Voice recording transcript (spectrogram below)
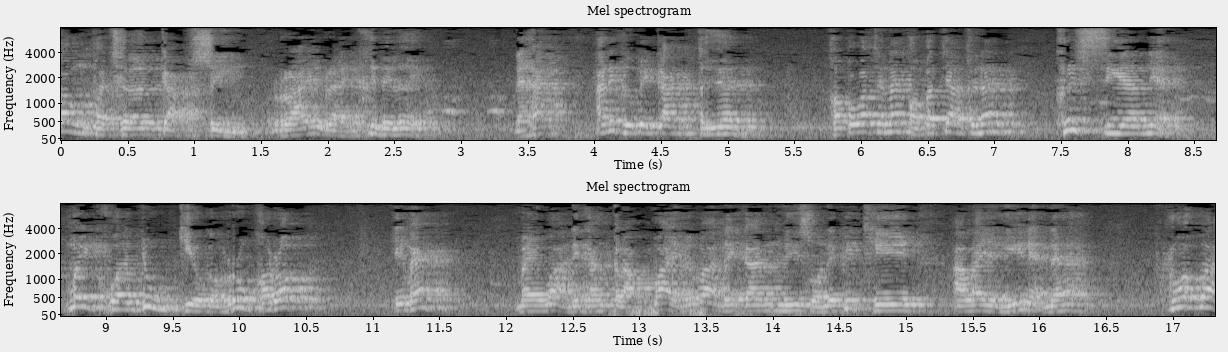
ต้องเผชิญกับสิ่งร้ายแรงขึ้นเรื่อยๆนะฮะอันนี้คือเป็นการเตือนของพระวจนะของพระเจ้าฉะนั้น คริสเตียนเนี่ยไม่ควรยุ่งเกี่ยวกับรูปเคารพจริงไหมไม่ว่าในการกลับไหว้ไม่ว่าในการมีส่วนในพิธีอะไรอย่างนี้เนี่ยนะฮะเพราะว่า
